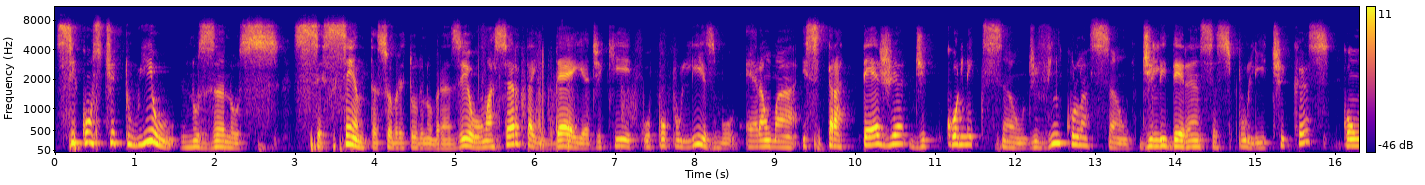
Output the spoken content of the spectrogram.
Se constituiu nos anos 60, sobretudo no Brasil, uma certa ideia de que o populismo era uma estratégia de conexão, de vinculação de lideranças políticas com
